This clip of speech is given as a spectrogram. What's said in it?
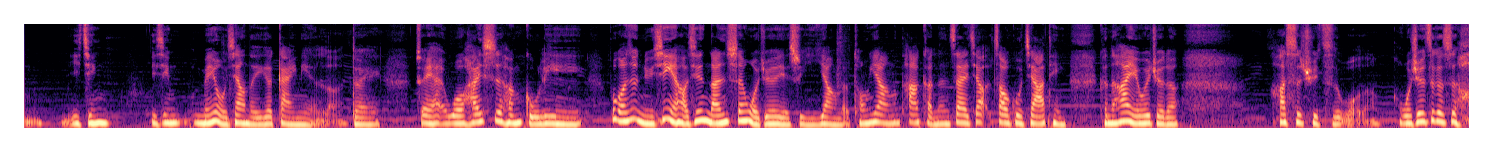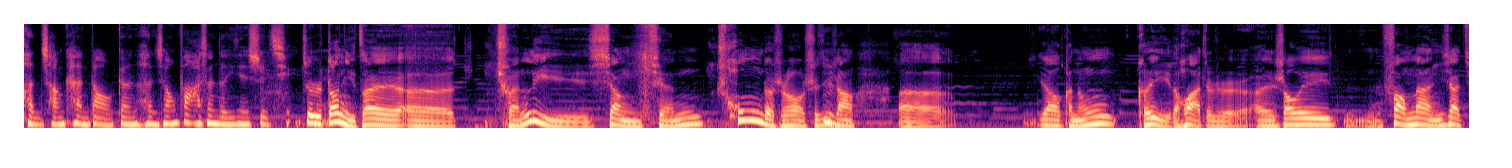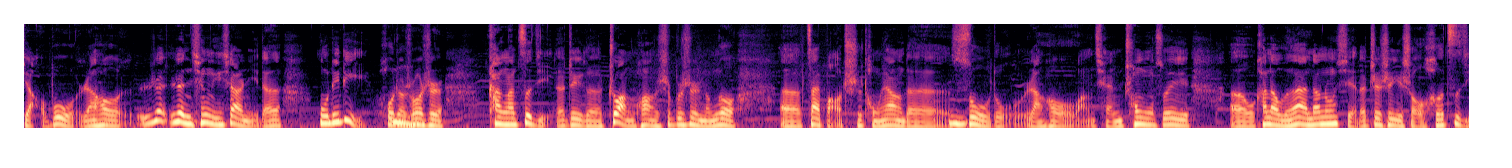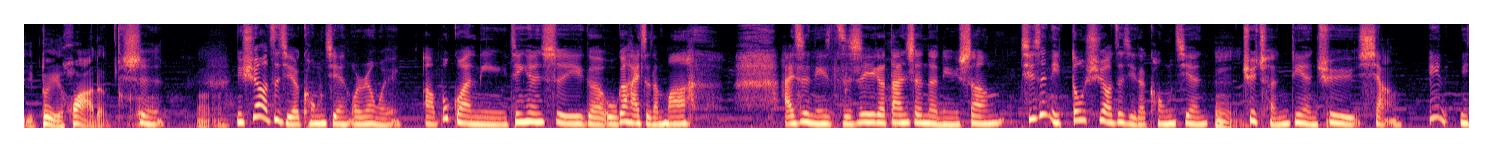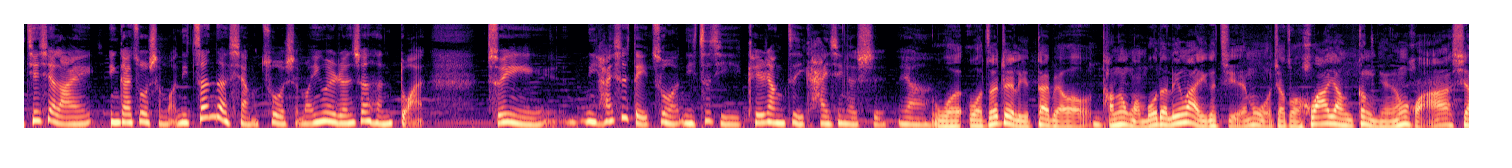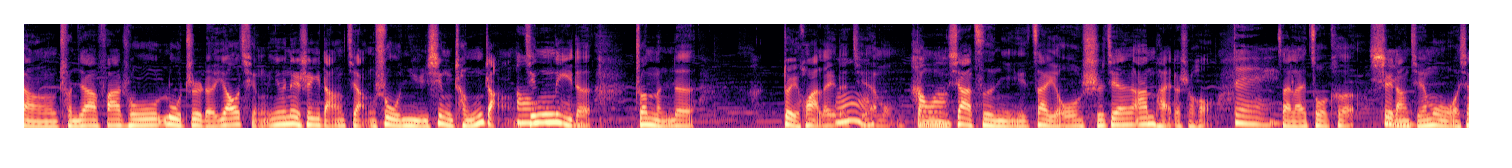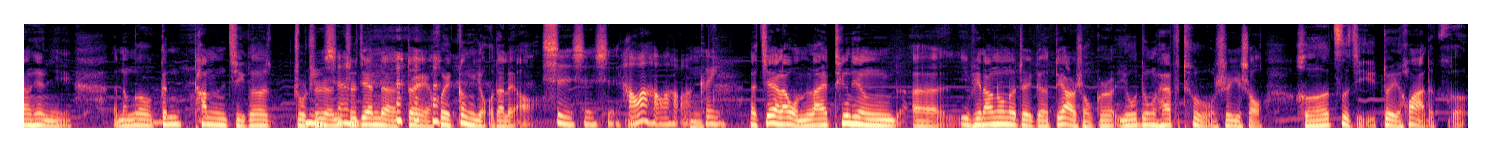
已经已经没有这样的一个概念了。对，所以我还是很鼓励，不管是女性也好，其实男生我觉得也是一样的。同样，他可能在家照顾家庭，可能他也会觉得。他失去自我了，我觉得这个是很常看到跟很常发生的一件事情。就是当你在呃全力向前冲的时候，实际上呃要可能可以的话，就是呃稍微放慢一下脚步，然后认认清一下你的目的地，或者说是看看自己的这个状况是不是能够呃再保持同样的速度，然后往前冲。所以。呃，我看到文案当中写的，这是一首和自己对话的歌。是，嗯，你需要自己的空间。我认为，啊，不管你今天是一个五个孩子的妈，还是你只是一个单身的女生，其实你都需要自己的空间，嗯，去沉淀，去想，因为你接下来应该做什么？你真的想做什么？因为人生很短。所以你还是得做你自己可以让自己开心的事呀。我我在这里代表唐宋广播的另外一个节目，叫做《花样更年华》，向纯家发出录制的邀请，因为那是一档讲述女性成长经历的专门的对话类的节目。等下次你再有时间安排的时候，对，再来做客这档节目，我相信你能够跟他们几个。主持人之间的 对会更有的聊，是是是，好啊好啊好啊，可以。那接下来我们来听听呃一批当中的这个第二首歌《You Don't Have To》，是一首和自己对话的歌。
